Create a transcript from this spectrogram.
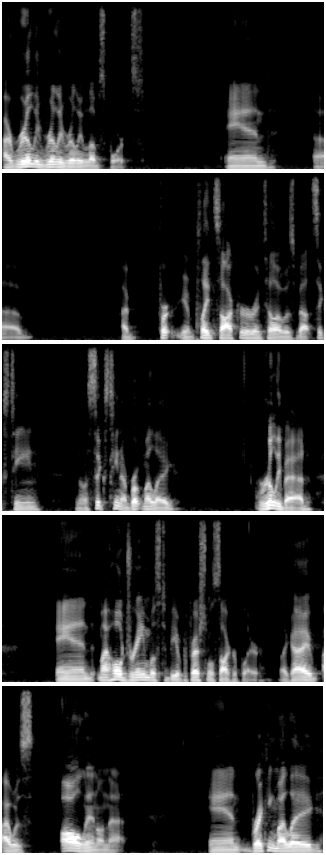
I really really really love sports, and uh, for, you know, played soccer until I was about 16. You know, at 16, I broke my leg really bad. And my whole dream was to be a professional soccer player. Like I, I was all in on that. And breaking my leg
